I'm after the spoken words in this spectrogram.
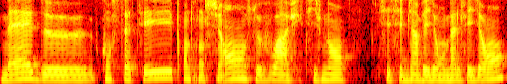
mais de constater, prendre conscience, de voir effectivement si c'est bienveillant ou malveillant,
